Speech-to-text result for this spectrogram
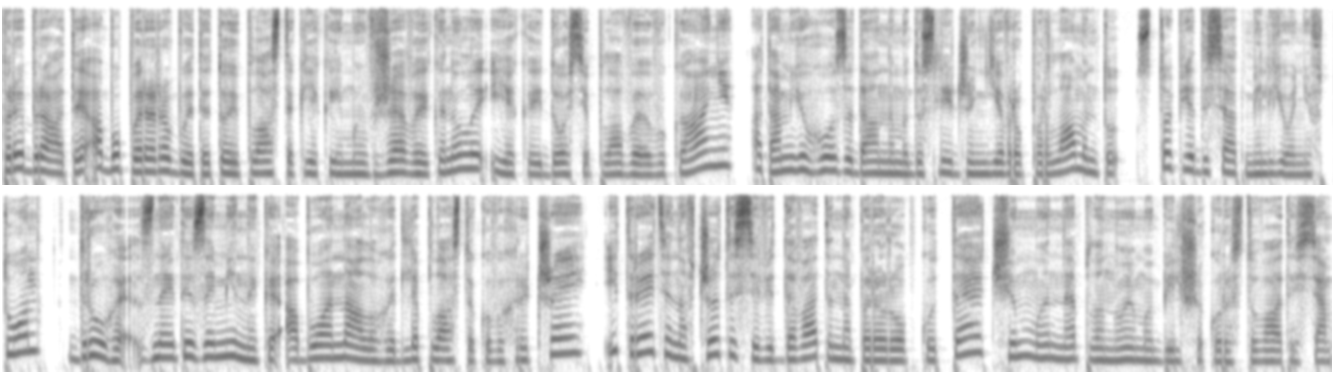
прибрати або переробити той пластик, який ми вже викинули, і який досі плаває в а там його, за даними досліджень Європарламенту, 150 мільйонів тонн. Друге знайти замінники або аналоги для пластикових речей. І третє навчитися віддавати на переробку те, чим ми не плануємо більше користуватися.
